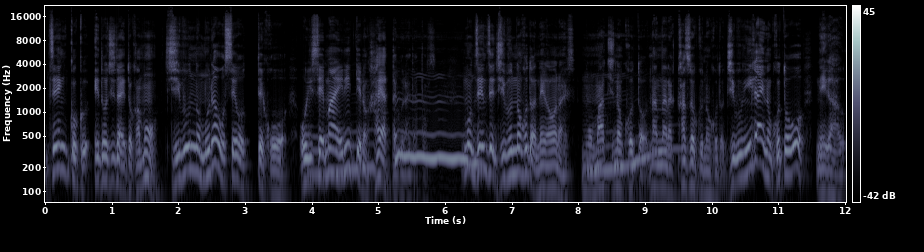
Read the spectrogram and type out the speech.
全国江戸時代とかも自分の村を背負ってこうお伊勢参りっていうのが流行ったぐらいだったんです。もう全然自分のことは願わないです。もう町のこと、なんなら家族のこと、自分以外のことを願う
